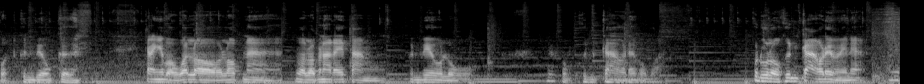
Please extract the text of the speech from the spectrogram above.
กดขึ้นเวลเกินกำลังจะบอกว่ารอรอบหน้ารอรอบหน้าได้ตังค์ขึ้นเวลโลผมขึ้นเก้าได้บอกว่า ก็ดูเราขึ้นเก้าได้ไหมเนี่ยได้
